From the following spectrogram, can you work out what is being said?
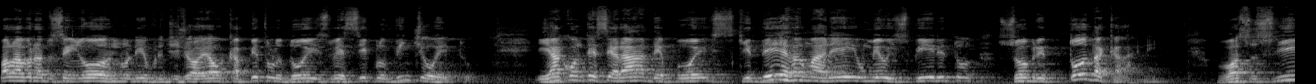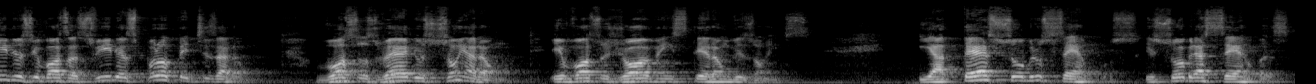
Palavra do Senhor no livro de Joel, capítulo 2, versículo 28. E acontecerá depois que derramarei o meu espírito sobre toda a carne. Vossos filhos e vossas filhas profetizarão, vossos velhos sonharão e vossos jovens terão visões. E até sobre os servos e sobre as servas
